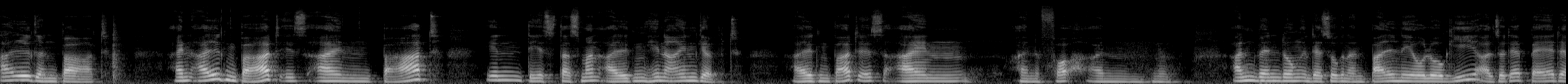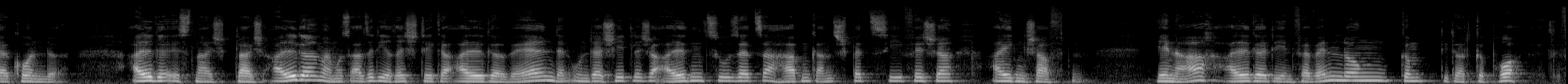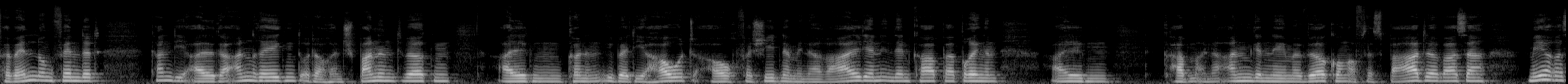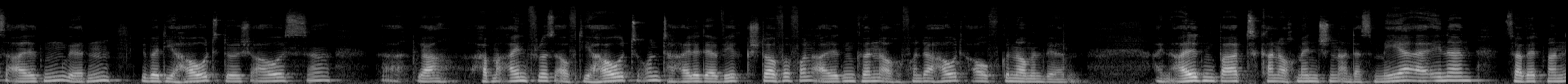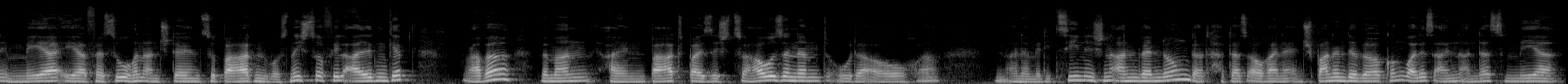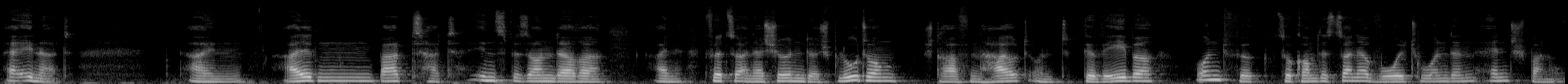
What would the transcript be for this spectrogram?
Algenbad. Ein Algenbad ist ein Bad, in das, das man Algen hineingibt. Algenbad ist ein, eine, eine Anwendung in der sogenannten Balneologie, also der Bäderkunde. Alge ist gleich Alge, man muss also die richtige Alge wählen, denn unterschiedliche Algenzusätze haben ganz spezifische Eigenschaften. Je nach Alge, die in Verwendung, die dort Verwendung findet, kann die Alge anregend oder auch entspannend wirken. Algen können über die Haut auch verschiedene Mineralien in den Körper bringen. Algen haben eine angenehme Wirkung auf das Badewasser. Meeresalgen werden über die Haut durchaus äh, ja, haben Einfluss auf die Haut und Teile der Wirkstoffe von Algen können auch von der Haut aufgenommen werden. Ein Algenbad kann auch Menschen an das Meer erinnern. Zwar wird man im Meer eher versuchen, an Stellen zu baden, wo es nicht so viel Algen gibt, aber wenn man ein Bad bei sich zu Hause nimmt oder auch in einer medizinischen Anwendung, dort hat das auch eine entspannende Wirkung, weil es einen an das Meer erinnert. Ein Algenbad hat insbesondere eine, führt zu einer schönen Durchblutung, straffen Haut und Gewebe und für, so kommt es zu einer wohltuenden Entspannung.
